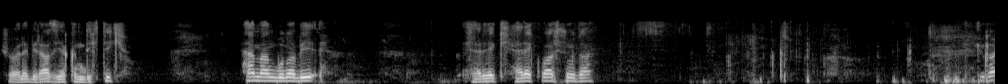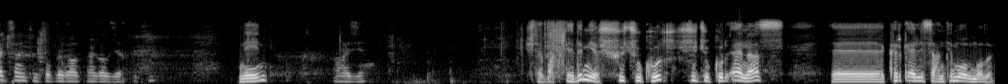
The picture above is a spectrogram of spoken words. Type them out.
şöyle biraz yakın diktik. Hemen buna bir herek herek var şurada. Şu kaç santim toprak altına kalacak peki? Neyin? Ağacın. İşte bak dedim ya şu çukur, şu çukur en az eee, 40-50 santim olmalı.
